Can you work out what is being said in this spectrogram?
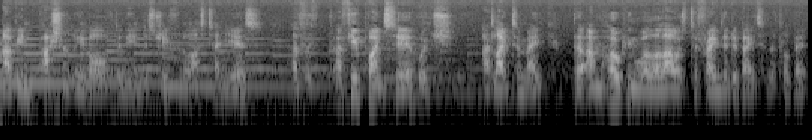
I've been passionately involved in the industry for the last 10 years. I have a few points here which I'd like to make that I'm hoping will allow us to frame the debate a little bit.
